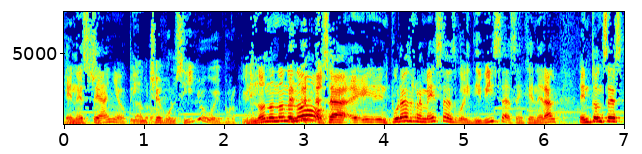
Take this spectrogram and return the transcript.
En este año, Pinche cabrón. bolsillo, güey, porque... No, no, no, no, no. O sea, en puras remesas, güey, divisas en general. Entonces,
